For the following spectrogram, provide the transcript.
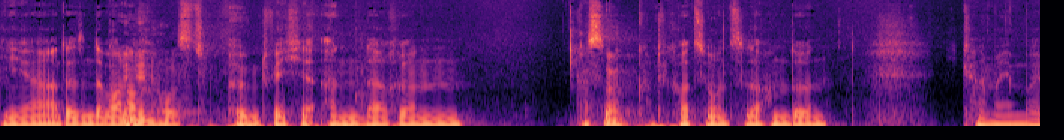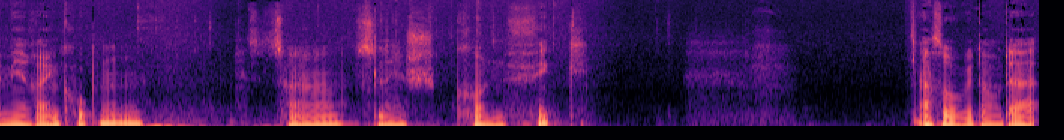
ja, da sind aber auch in noch irgendwelche anderen Achso. Konfigurationssachen drin. Ich kann mal eben bei mir reingucken. SSH slash config. Achso, genau, da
